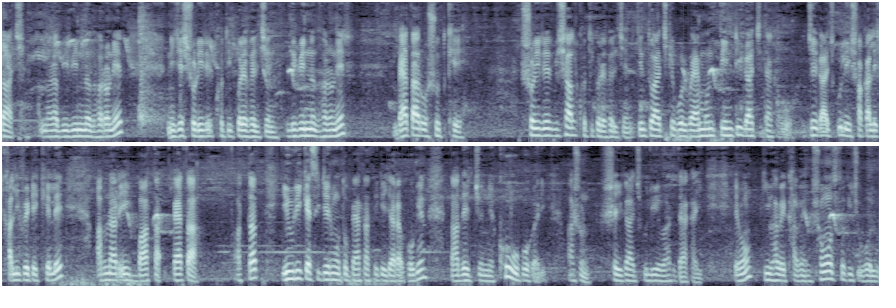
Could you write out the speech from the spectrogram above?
গাছ আপনারা বিভিন্ন ধরনের নিজের শরীরের ক্ষতি করে ফেলছেন, বিভিন্ন ধরনের ব্যথার ওষুধ খেয়ে শরীরের বিশাল ক্ষতি করে ফেলছেন। কিন্তু আজকে বলব এমন তিনটি গাছ দেখাবো। যে গাছগুলি সকালে খালি পেটে খেলে আপনার এই বাতা, ব্যথা, অর্থাৎ ইউরিক অ্যাসিডের মতো ব্যথা থেকে যারা ভোগেন, তাদের জন্য খুব উপকারী। আসুন সেই গাছগুলি এবার দেখাই এবং কীভাবে খাবেন সমস্ত কিছু বলব।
